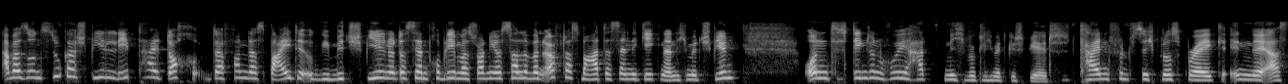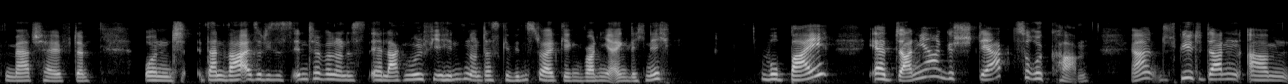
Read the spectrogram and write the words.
Aber so ein Snookerspiel lebt halt doch davon, dass beide irgendwie mitspielen. Und das ist ja ein Problem, was Ronnie O'Sullivan öfters mal hat, dass seine Gegner nicht mitspielen. Und Ding Junhui hat nicht wirklich mitgespielt. Kein 50-Plus-Break in der ersten Matchhälfte. Und dann war also dieses Interval und es, er lag 0-4 hinten und das gewinnst du halt gegen Ronnie eigentlich nicht. Wobei er dann ja gestärkt zurückkam. Ja, spielte dann ähm,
